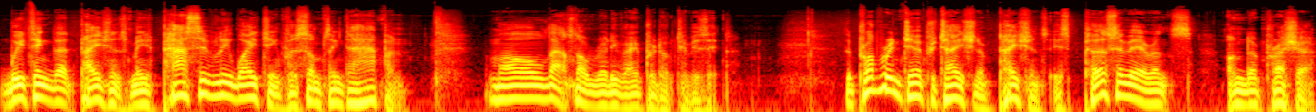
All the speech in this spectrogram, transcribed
We think that patience means passively waiting for something to happen. Well, that's not really very productive, is it? The proper interpretation of patience is perseverance under pressure.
